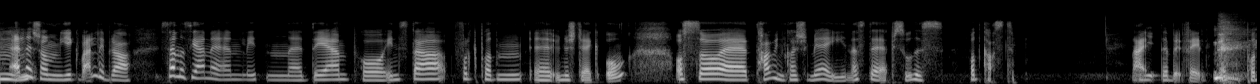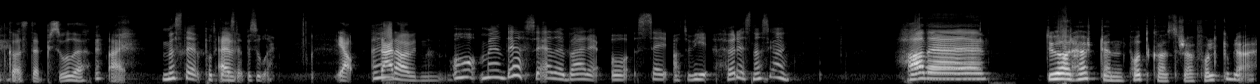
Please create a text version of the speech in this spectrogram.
Mm. eller som gikk veldig bra, send oss gjerne en liten eh, DM på Insta, folkepodden eh, understrek ung, og så eh, tar vi den kanskje med i neste episodes podkast. Nei, det blir feil. Podkast-episode. Nei. Neste podkast-episode. Ja, der har vi den. Og med det så er det bare å si at vi høres neste gang. Ha det! Du har hørt en podkast fra Folkebladet.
